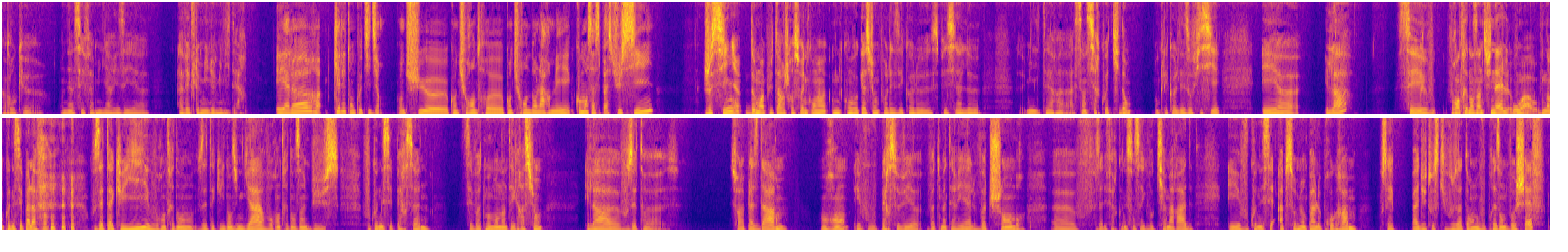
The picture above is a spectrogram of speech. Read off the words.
Donc euh, on est assez familiarisé euh, avec le milieu militaire. Et alors, quel est ton quotidien quand tu, euh, quand tu rentres, quand tu rentres dans l'armée? Comment ça se passe? Tu signes? Je signe. Deux mois plus tard, je reçois une, conv- une convocation pour les écoles spéciales militaires à Saint-Cyr-Couette-Quidan, donc l'école des officiers. Et, euh, et là, c'est vous, vous rentrez dans un tunnel, vous, vous n'en connaissez pas la fin. vous êtes accueilli, vous rentrez dans, vous êtes accueilli dans une gare, vous rentrez dans un bus, vous connaissez personne. C'est votre moment d'intégration. Et là, euh, vous êtes euh, sur la place d'armes, en rang, et vous percevez euh, votre matériel, votre chambre. vous allez faire connaissance avec vos camarades, et vous connaissez absolument pas le programme. Vous savez pas du tout ce qui vous attend. On vous présente vos chefs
